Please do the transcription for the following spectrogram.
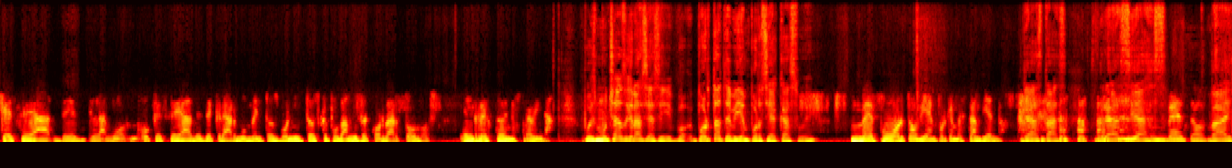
que sea desde el amor, ¿no? Que sea desde crear momentos bonitos que podamos recordar todos el resto de nuestra vida. Pues muchas gracias y pórtate bien por si acaso, ¿eh? Me porto bien porque me están viendo. Ya estás. Gracias. Un beso. Bye.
